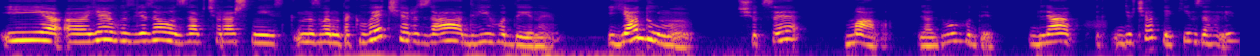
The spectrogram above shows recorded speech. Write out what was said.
І е, я його зв'язала за вчорашній, називаємо так, вечір за 2 години. Я думаю, що це мало для 2 годин. Для дівчат, які взагалі,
